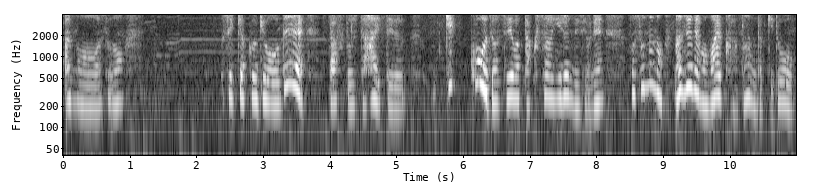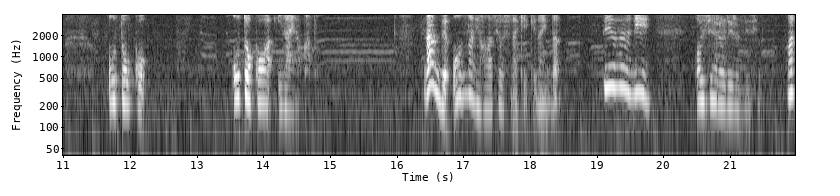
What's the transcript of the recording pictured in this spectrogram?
あの、その、接客業でスタッフとして入ってる。結構女性はたくさんいるんですよね。もうそんなの何十年も前からなんだけど、男。男はいないのかと。なんで女に話をしなきゃいけないんだっていう風に教えられるんですよ。まあ、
